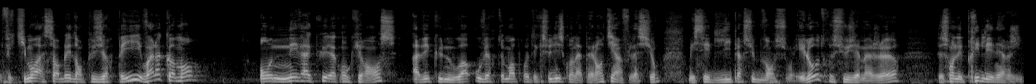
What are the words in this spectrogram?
effectivement assemblés dans plusieurs pays. Voilà comment on évacue la concurrence avec une loi ouvertement protectionniste qu'on appelle anti-inflation, mais c'est de l'hypersubvention. Et l'autre sujet majeur, ce sont les prix de l'énergie.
